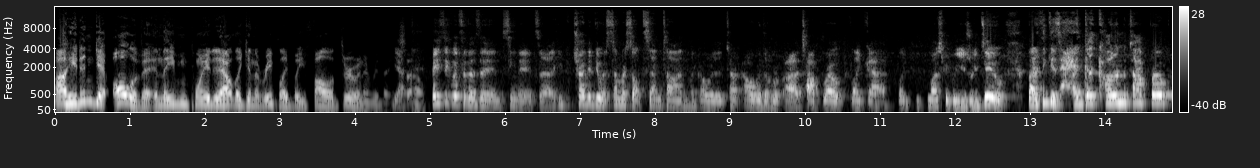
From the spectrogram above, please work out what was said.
uh, he didn't get all of it, and they even pointed it out like in the replay, but he followed through and everything. Yeah. So Basically, for those that haven't seen it, it's uh, he tried to do a somersault senton like over the tur- over the uh, top rope, like uh, like most people usually do. But I think his head got caught on the top rope,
